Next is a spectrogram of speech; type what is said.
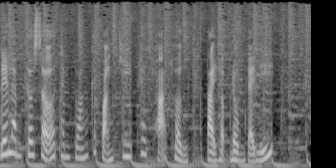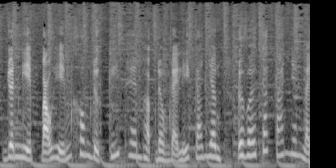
để làm cơ sở thanh toán các khoản chi theo thỏa thuận tại hợp đồng đại lý. Doanh nghiệp bảo hiểm không được ký thêm hợp đồng đại lý cá nhân đối với các cá nhân là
